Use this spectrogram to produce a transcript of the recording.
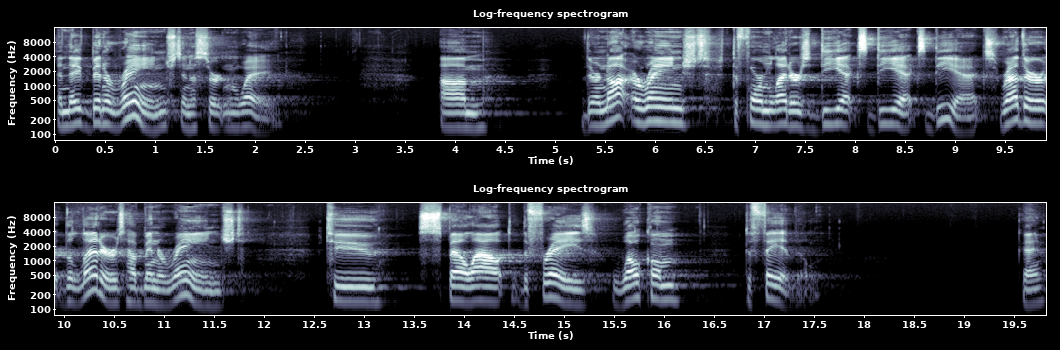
and they've been arranged in a certain way. Um, they're not arranged to form letters DX, DX, DX. Rather, the letters have been arranged to spell out the phrase, Welcome to Fayetteville. Okay?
